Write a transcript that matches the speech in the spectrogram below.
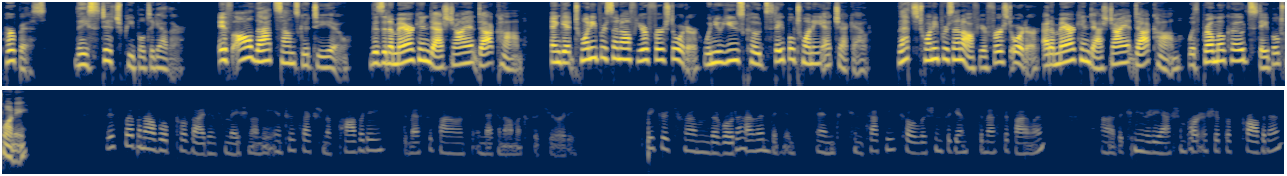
purpose. They stitch people together. If all that sounds good to you, visit American Giant.com and get 20% off your first order when you use code STAPLE20 at checkout. That's 20% off your first order at American Giant.com with promo code STAPLE20. This webinar will provide information on the intersection of poverty, domestic violence, and economic security. Speakers from the Rhode Island and Kentucky Coalitions Against Domestic Violence, uh, the Community Action Partnership of Providence,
